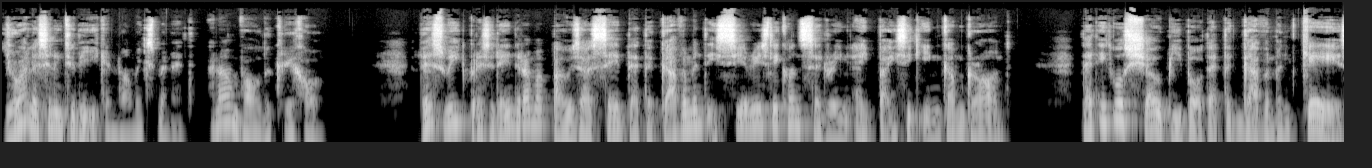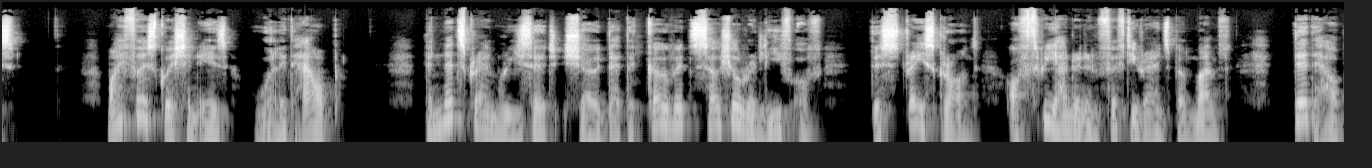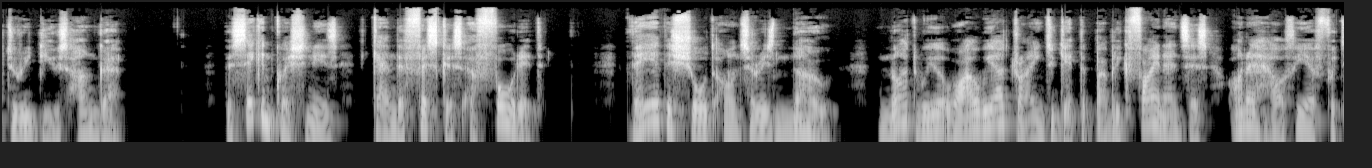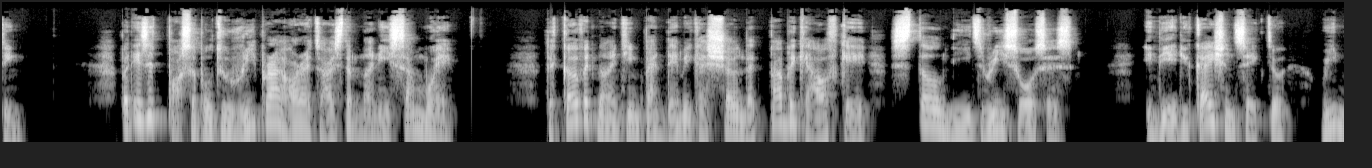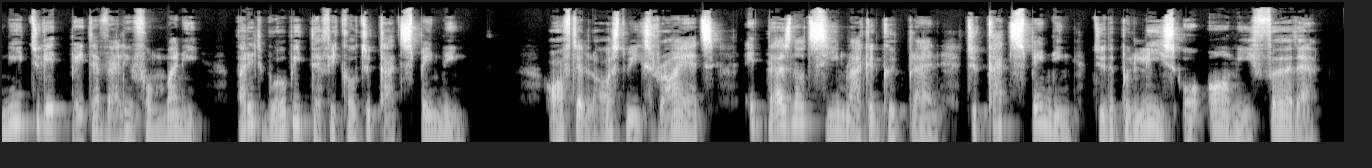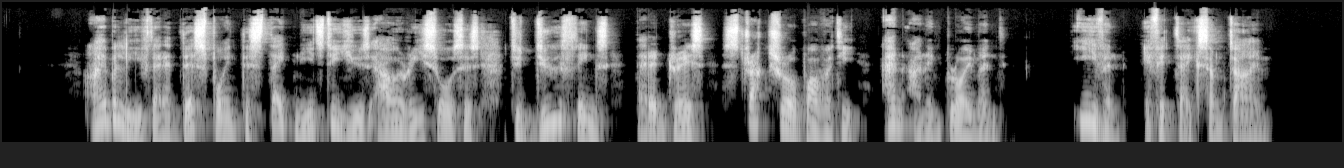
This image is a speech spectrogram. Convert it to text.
You are listening to the Economics Minute, and I'm Waldo Krugell. This week, President Ramaphosa said that the government is seriously considering a basic income grant, that it will show people that the government cares. My first question is Will it help? The NIDS-CRAM research showed that the COVID social relief of distress grant of 350 rands per month did help to reduce hunger. The second question is can the fiscus afford it? There, the short answer is no, not while we are trying to get the public finances on a healthier footing. But is it possible to reprioritize the money somewhere? The COVID 19 pandemic has shown that public health care still needs resources. In the education sector, we need to get better value for money, but it will be difficult to cut spending. After last week's riots, it does not seem like a good plan to cut spending to the police or army further. I believe that at this point the state needs to use our resources to do things that address structural poverty and unemployment, even if it takes some time.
